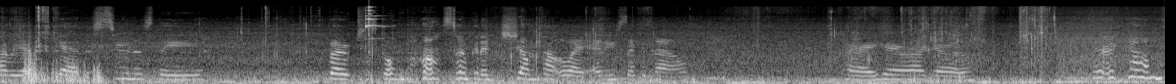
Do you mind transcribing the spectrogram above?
area again as soon as the boat has gone past. I'm going to jump out of the way any second now. Okay, here I go. Here it comes.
